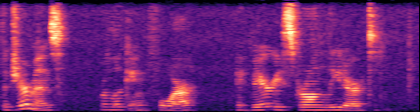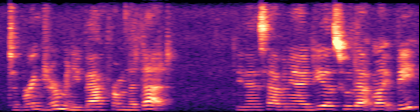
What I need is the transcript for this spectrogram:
the Germans were looking for a very strong leader to, to bring Germany back from the dead. Do you guys have any ideas who that might be?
